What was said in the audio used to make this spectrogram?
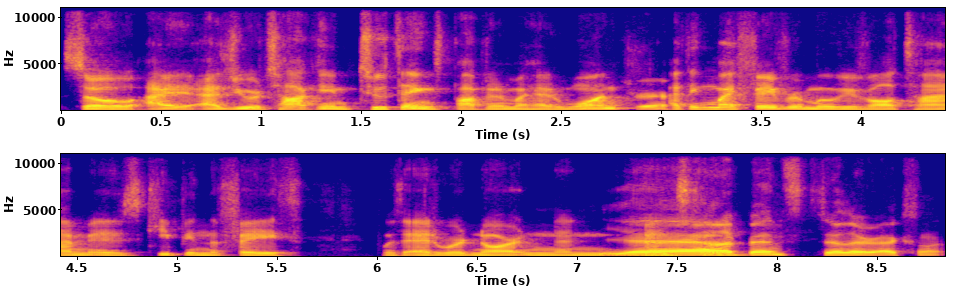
so I, as you were talking, two things popped into my head. One, sure. I think my favorite movie of all time is Keeping the Faith with Edward Norton and yeah, Ben Stiller. Ben Stiller, excellent.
